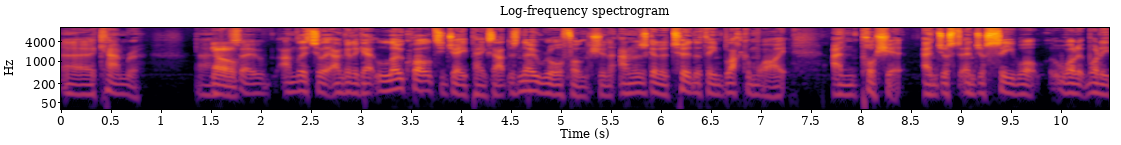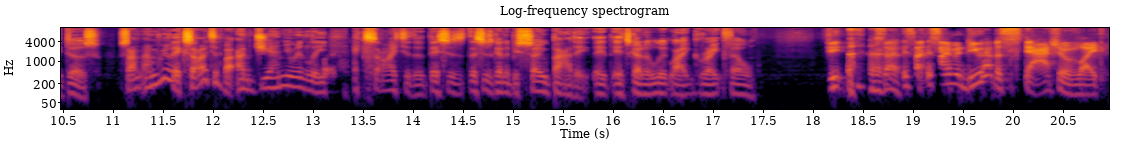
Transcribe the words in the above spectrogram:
uh, camera? Uh, no. So I'm literally I'm going to get low quality JPEGs out. There's no RAW function, and I'm just going to turn the thing black and white and push it and just and just see what what it what it does. So I'm, I'm really excited about. It. I'm genuinely excited that this is this is going to be so bad. It, it, it's going to look like great film. Do you, Simon, do you have a stash of like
